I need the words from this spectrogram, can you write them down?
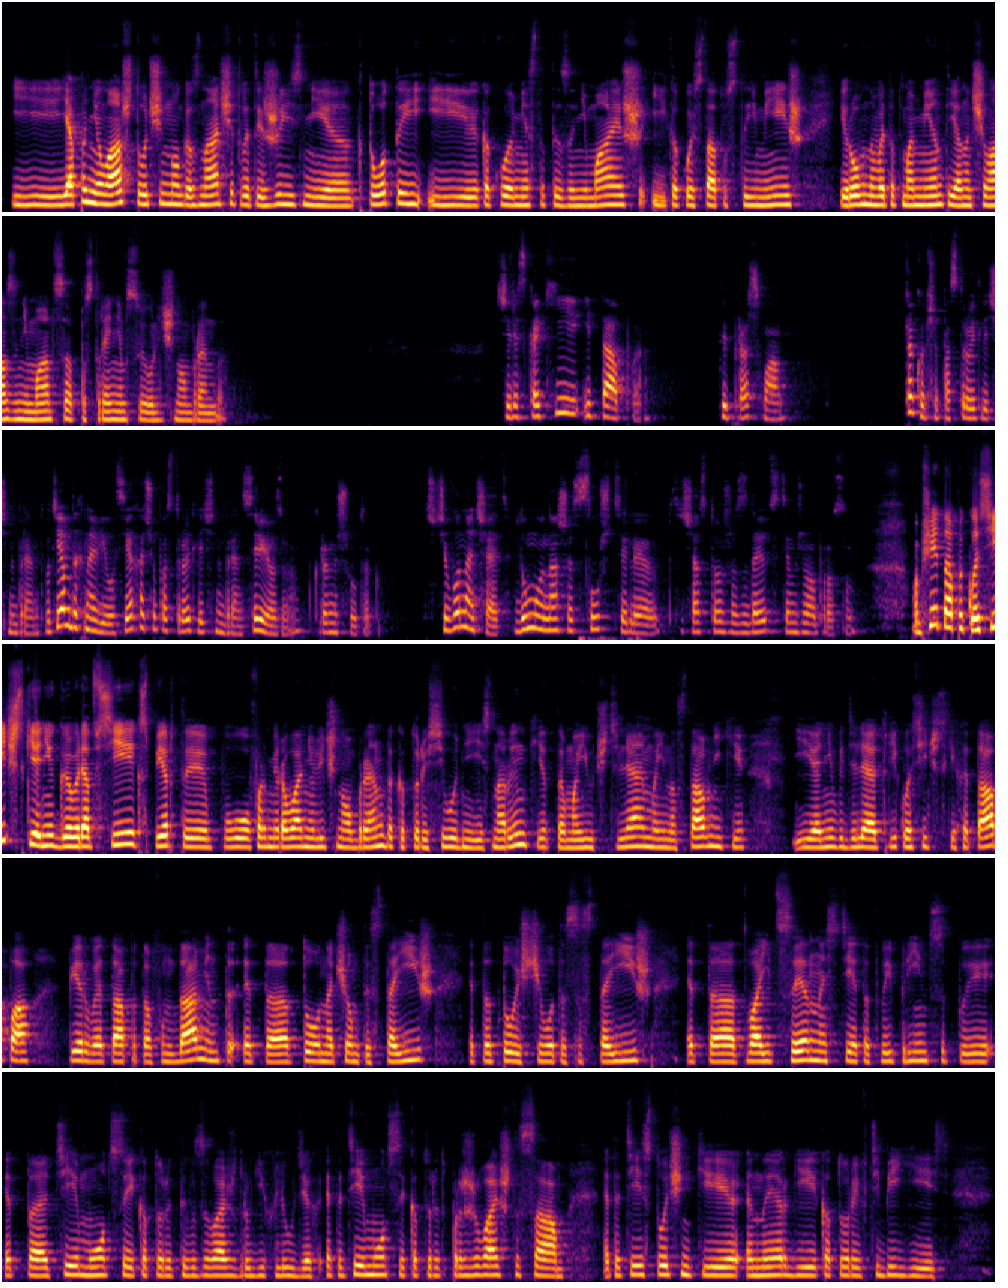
И я поняла, что очень много значит в этой жизни, кто ты и какое место ты занимаешь, и какой статус ты имеешь. И ровно в этот момент я начала заниматься построением своего личного бренда. Через какие этапы ты прошла? Как вообще построить личный бренд? Вот я вдохновилась, я хочу построить личный бренд, серьезно, кроме шуток. С чего начать? Думаю, наши слушатели сейчас тоже задаются тем же вопросом. Вообще этапы классические, они говорят все эксперты по формированию личного бренда, которые сегодня есть на рынке. Это мои учителя, мои наставники. И они выделяют три классических этапа. Первый этап – это фундамент, это то, на чем ты стоишь, это то, из чего ты состоишь, это твои ценности, это твои принципы, это те эмоции, которые ты вызываешь в других людях, это те эмоции, которые ты проживаешь ты сам, это те источники энергии, которые в тебе есть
